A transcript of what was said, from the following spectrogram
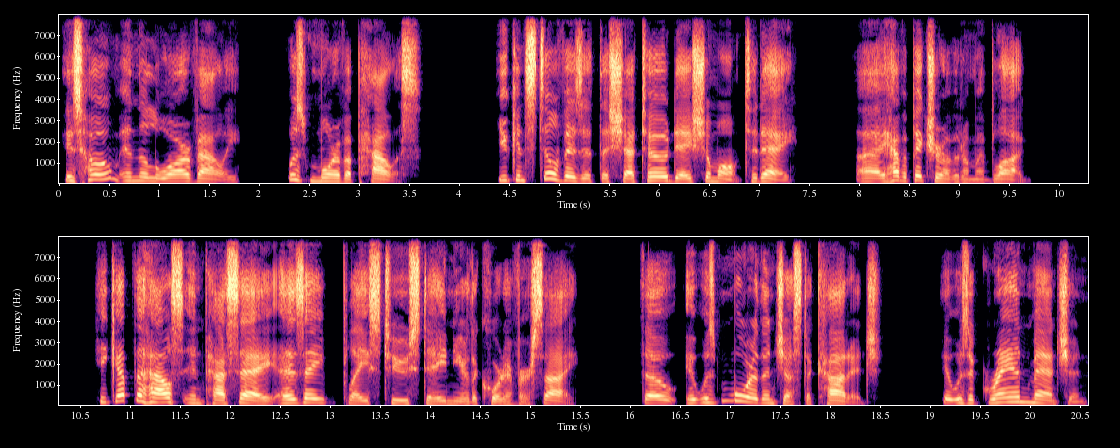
His home in the Loire Valley was more of a palace. You can still visit the Chateau de Chaumont today. I have a picture of it on my blog. He kept the house in Passy as a place to stay near the court of Versailles though it was more than just a cottage. It was a grand mansion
